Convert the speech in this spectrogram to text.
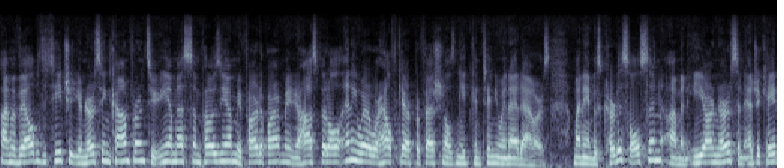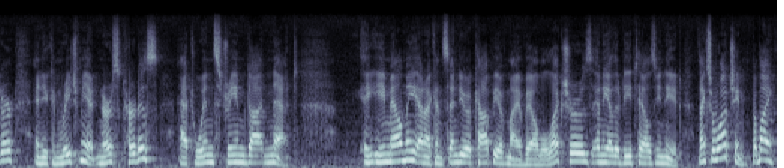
I'm available to teach at your nursing conference, your EMS symposium, your fire department, your hospital, anywhere where healthcare professionals need continuing ed hours. My name is Curtis Olson. I'm an ER nurse and educator, and you can reach me at nursecurtis at windstream.net. Email me and I can send you a copy of my available lectures, any other details you need. Thanks for watching. Bye-bye.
